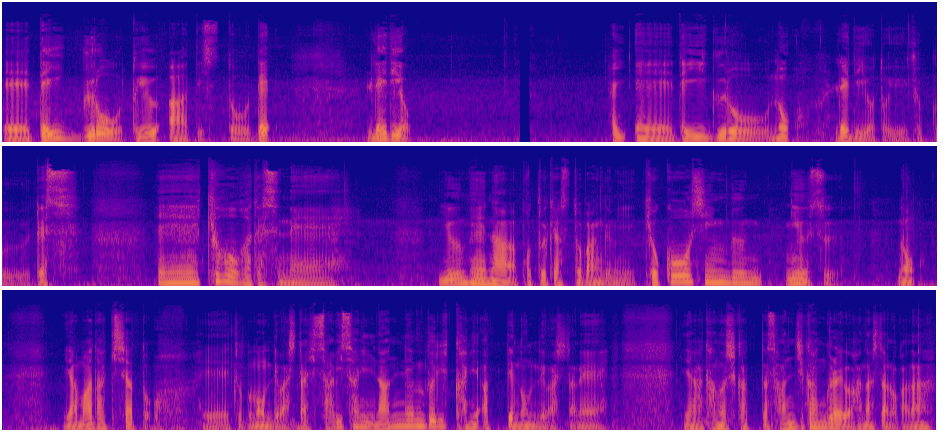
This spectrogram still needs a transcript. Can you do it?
えーデイ・グローというアーティストで、レディオ。はい、えーデイ・グローのレディオという曲です。えー今日はですね、有名なポッドキャスト番組、虚構新聞ニュースの山田記者と、えーちょっと飲んでました。久々に何年ぶりかに会って飲んでましたね。いや楽しかった3時間ぐらいは話したのかな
